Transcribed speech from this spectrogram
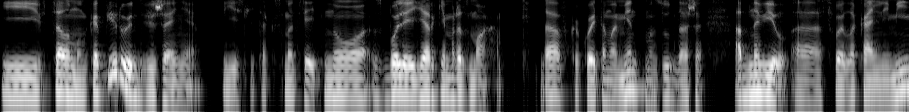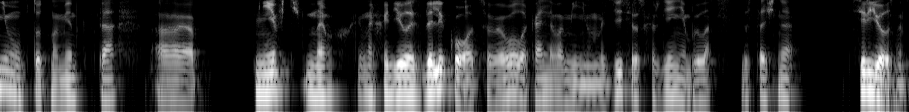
И в целом он копирует движение, если так смотреть, но с более ярким размахом. Да, в какой-то момент мазут даже обновил э, свой локальный минимум в тот момент, когда э, нефть находилась далеко от своего локального минимума. Здесь расхождение было достаточно серьезным.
